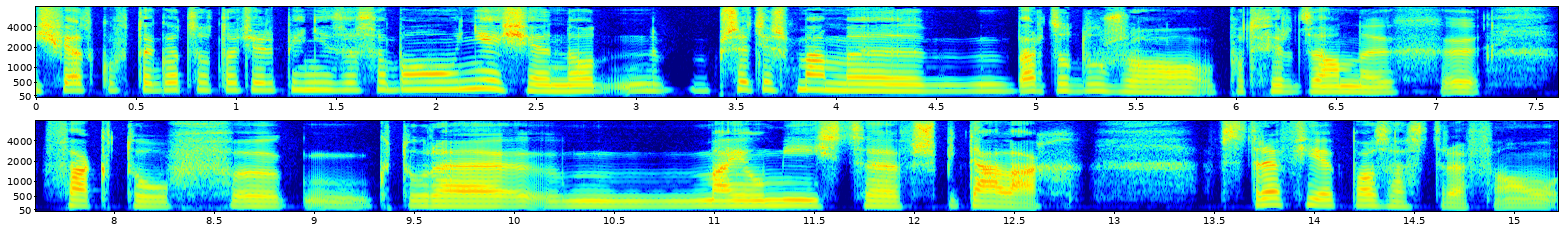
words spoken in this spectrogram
I świadków tego, co to cierpienie ze sobą niesie. No, przecież mamy bardzo dużo potwierdzonych y, faktów, y, które mm, mają miejsce w szpitalach, w strefie, poza strefą.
